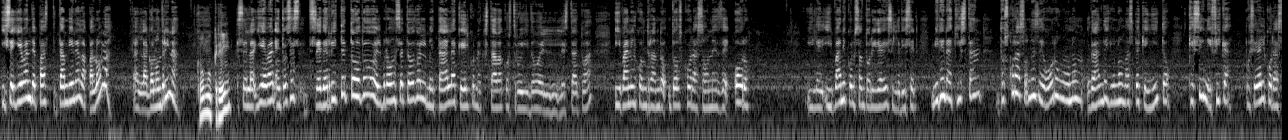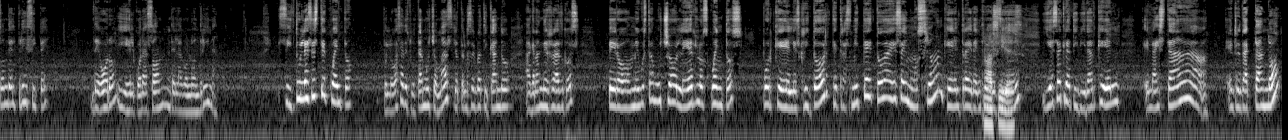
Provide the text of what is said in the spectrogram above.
Y se llevan de paz también a la paloma, a la golondrina. ¿Cómo cree? Se la llevan, entonces se derrite todo el bronce, todo el metal aquel con el que estaba construido el, la estatua y van encontrando dos corazones de oro. Y, le, y van y con las autoridades y le dicen, miren, aquí están dos corazones de oro, uno grande y uno más pequeñito. ¿Qué significa? Pues era el corazón del príncipe de oro y el corazón de la golondrina. Si tú lees este cuento, pues lo vas a disfrutar mucho más. Yo te lo estoy platicando a grandes rasgos, pero me gusta mucho leer los cuentos porque el escritor te transmite toda esa emoción que él trae dentro de sí y esa creatividad que él, él la está redactando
